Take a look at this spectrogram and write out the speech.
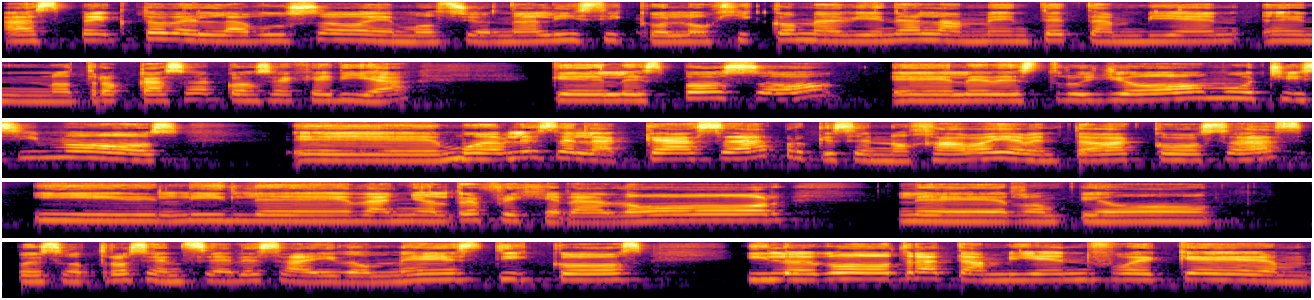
aspecto del abuso emocional y psicológico me viene a la mente también en otro caso de consejería que el esposo eh, le destruyó muchísimos eh, muebles de la casa porque se enojaba y aventaba cosas y, le dañó el refrigerador, le rompió pues otros enseres ahí domésticos. Y luego otra también fue que,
